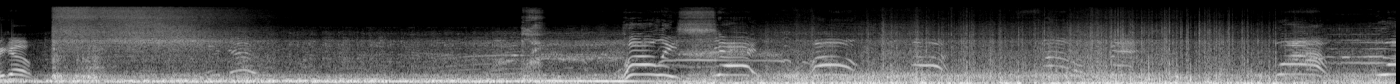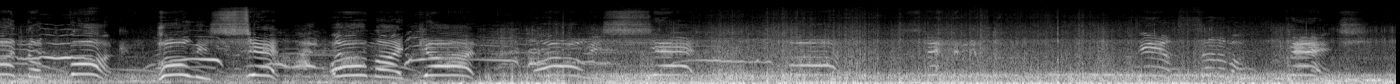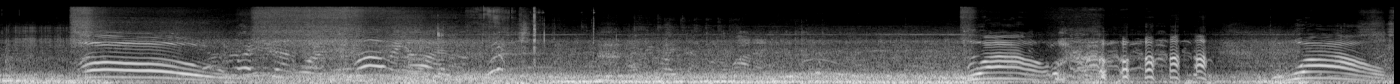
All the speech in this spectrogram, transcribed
we go. Holy shit! Oh, fuck! Oh, wow! What the fuck? Holy shit! Oh my god! Oh wow!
